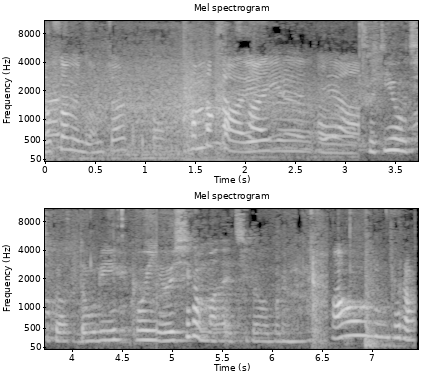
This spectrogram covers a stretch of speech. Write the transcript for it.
몇 가면 너무 짧다. 3박 4일은 어. 드디어 집에 왔다. 우리 거의 10시간 만에 집에 와버렸네. 아우 힘들어.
